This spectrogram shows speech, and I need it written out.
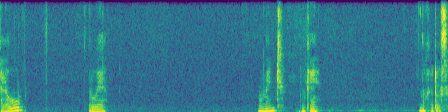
Алло? Рує. Moment. Okay. Noch etwas.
